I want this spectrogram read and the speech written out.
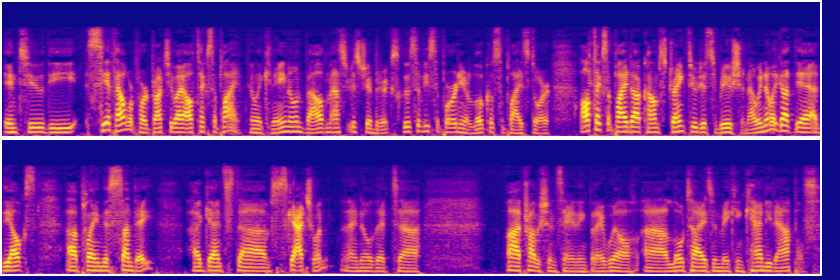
into the CFL report brought to you by Alltech Supply, the only Canadian-owned valve master distributor exclusively supporting your local supply store. AllTechSupply.com, strength through distribution. Now we know we got the uh, the Elks uh, playing this Sunday against uh, Saskatchewan, and I know that. Uh, I probably shouldn't say anything, but I will. Uh, Lowtie's been making candied apples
